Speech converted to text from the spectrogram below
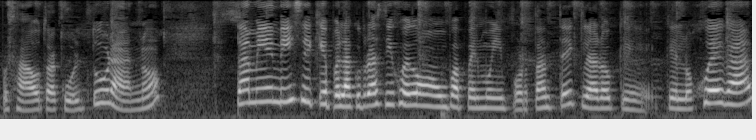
pues a otra cultura, ¿no? También dice que pues la cultura sí juega un papel muy importante, claro que, que lo juega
